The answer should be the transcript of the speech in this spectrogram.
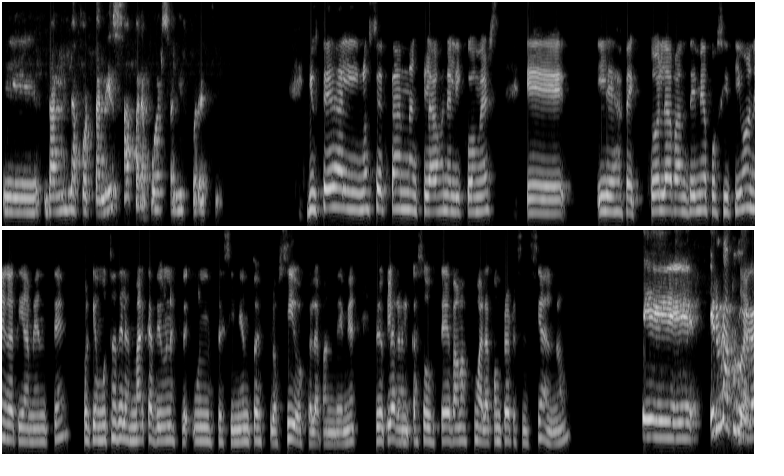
eh, darles la fortaleza para poder salir por aquí. Y ustedes, al no ser tan anclados en el e-commerce, eh, les afectó la pandemia positiva o negativamente? Porque muchas de las marcas vieron un crecimiento explosivo con la pandemia, pero claro, en el caso de ustedes va más como a la compra presencial, ¿no? Eh, era una prueba, era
